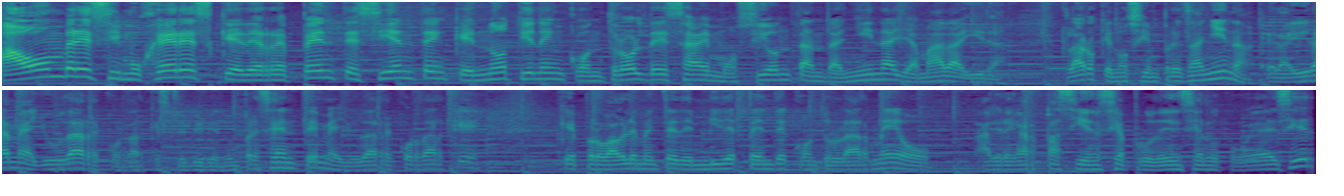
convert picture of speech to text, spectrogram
a hombres y mujeres que de repente sienten que no tienen control de esa emoción tan dañina llamada ira. Claro que no siempre es dañina. La ira me ayuda a recordar que estoy viviendo un presente, me ayuda a recordar que, que probablemente de mí depende controlarme o agregar paciencia, prudencia en lo que voy a decir.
